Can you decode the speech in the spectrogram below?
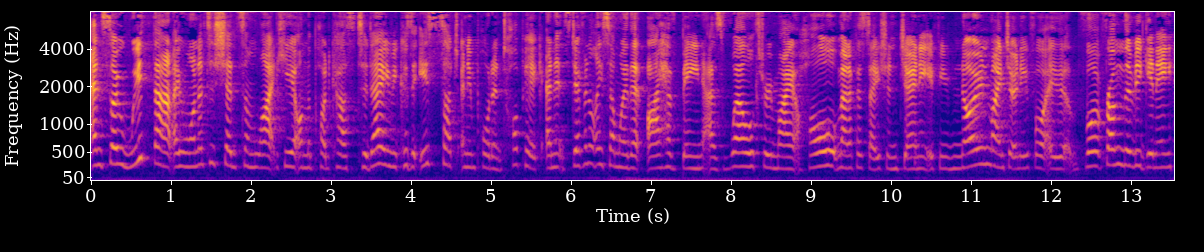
And so, with that, I wanted to shed some light here on the podcast today because it is such an important topic. And it's definitely somewhere that I have been as well through my whole manifestation journey. If you've known my journey for, a, for from the beginning,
